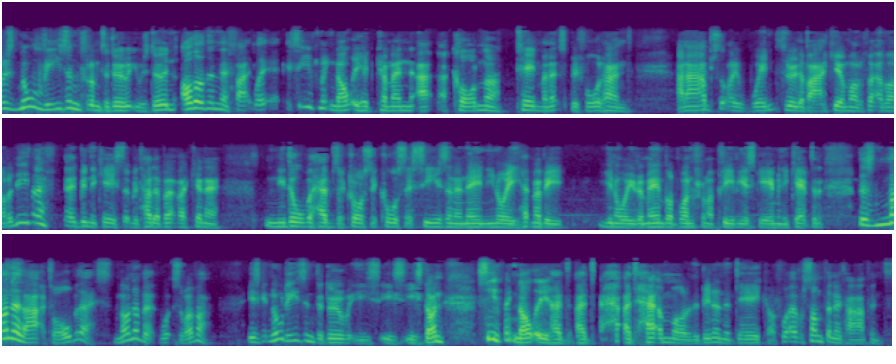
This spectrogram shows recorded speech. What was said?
was no reason for him to do what he was doing, other than the fact like see if McNulty had come in at a corner ten minutes beforehand and absolutely went through the back of him or whatever. And even if it had been the case that we'd had a bit of a kind of needle with Hibs across the course of the season, and then you know he hit maybe you know he remembered one from a previous game and he kept it. There's none of that at all with this, none of it whatsoever. He's got no reason to do what he's he's, he's done. See if McNulty had, had had hit him or they'd been on the deck or whatever, something had happened.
